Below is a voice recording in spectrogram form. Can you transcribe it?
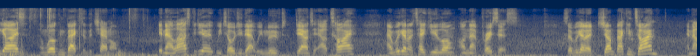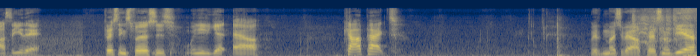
guys, and welcome back to the channel. In our last video, we told you that we moved down to Altai, and we're gonna take you along on that process. So we're gonna jump back in time, and I'll see you there. First things first is we need to get our car packed with most of our personal gear.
